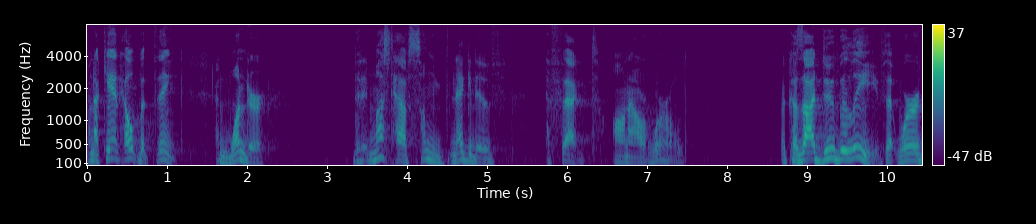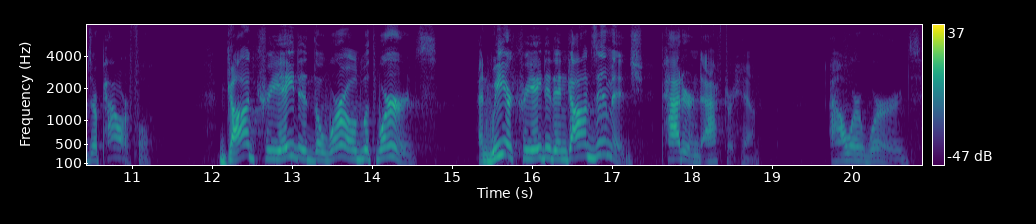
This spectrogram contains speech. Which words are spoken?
And I can't help but think and wonder that it must have some negative effect on our world. Because I do believe that words are powerful. God created the world with words, and we are created in God's image, patterned after Him. Our words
